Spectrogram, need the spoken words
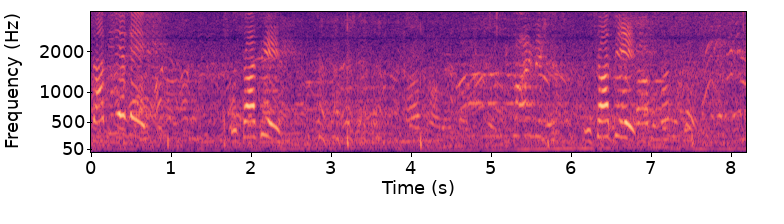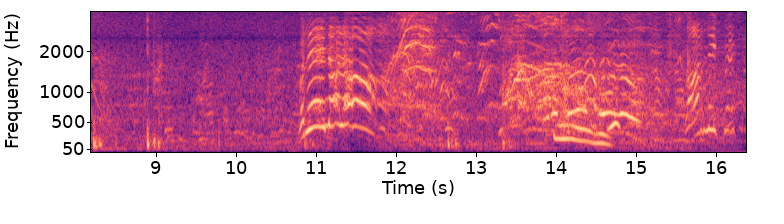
Շատիր եղեք։ ուշատի, ուշատի, Բրեն, ալա, Գարնիկ պետք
